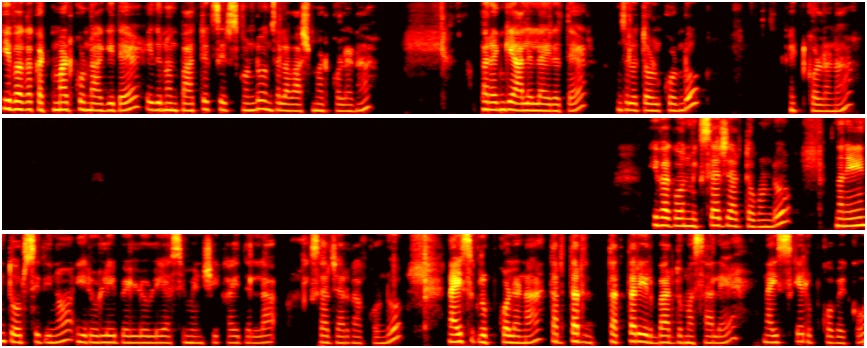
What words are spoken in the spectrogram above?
ಇವಾಗ ಕಟ್ ಮಾಡ್ಕೊಂಡಾಗಿದೆ. ಇದನ್ನೊಂದು ಪಾತ್ರೆಗೆ ಸೇರಿಸ್ಕೊಂಡು ಒಂದ್ಸಲ ವಾಶ್ ಮಾಡ್ಕೊಳ್ಳೋಣ. ಪರಂಗಿ ಹಾಲೆಲ್ಲ ಇರುತ್ತೆ. ಒಂದ್ಸಲ ತೊಳ್ಕೊಂಡು ಇಟ್ಕೊಳ್ಳೋಣ. ಇವಾಗ ಒಂದು ಮಿಕ್ಸರ್ ಜಾರ್ ತೊಗೊಂಡು ನಾನೇನು ತೋರಿಸಿದ್ದೀನೋ ಈರುಳ್ಳಿ, ಬೆಳ್ಳುಳ್ಳಿ ಹಸಿಮೆಣ್ಸಿಕಾಯಿ ಇದೆಲ್ಲ ಮಿಕ್ಸರ್ ಜಾರ್ಗೆ ಹಾಕ್ಕೊಂಡು ನೈಸ್ಗೆ ರುಬ್ಕೊಳ್ಳೋಣ. ತರ್ತರ್ ತರ್ತರಿ ಇರಬಾರ್ದು ಮಸಾಲೆ. ನೈಸ್ಗೆ ರುಬ್ಕೋಬೇಕು.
